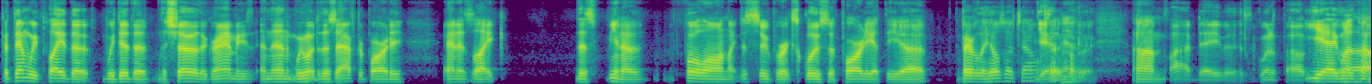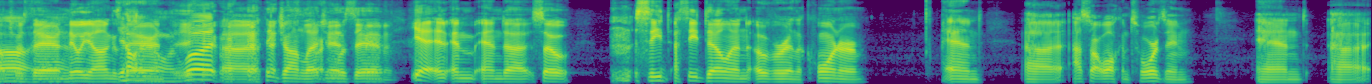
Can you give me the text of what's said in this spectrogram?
But then we played the we did the the show, the Grammys, and then we went to this after party, and it's like this, you know, full on like this super exclusive party at the uh, Beverly Hills Hotel. Is Yeah, that by the way. Um, Clive Davis, Gwyneth Paltrow. yeah, Gwyneth Paltrow was Oh, there, yeah. and Neil Young is Y'all there, going, and what? uh, I think John Legend was there. spinning. Yeah, and and and uh, so see, I see Dylan over in the corner, and uh, I start walking towards him, and uh,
